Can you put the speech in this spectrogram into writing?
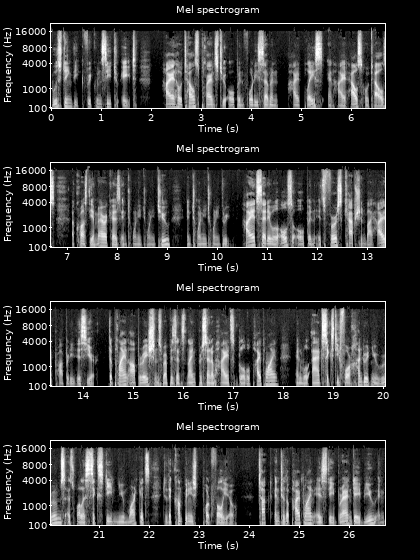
boosting the frequency to eight. Hyatt Hotels plans to open 47 Hyatt Place and Hyatt House hotels across the Americas in 2022 and 2023. Hyatt said it will also open its first caption by Hyatt property this year. The planned operations represents 9% of Hyatt's global pipeline and will add 6,400 new rooms as well as 16 new markets to the company's portfolio. Tucked into the pipeline is the brand debut and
